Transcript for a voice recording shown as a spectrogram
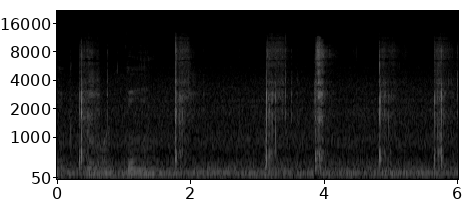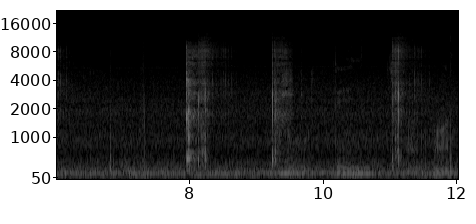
एक दो तीन तीन चार पाँच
